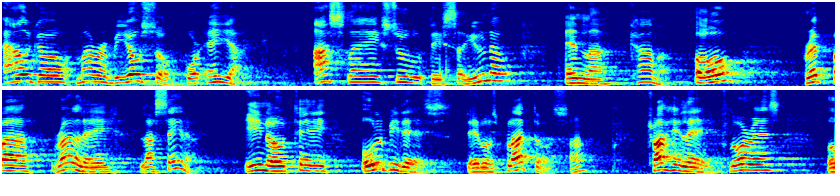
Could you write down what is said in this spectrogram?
algo maravilloso por ella. Hazle su desayuno en la cama o preparale la cena y no te olvides de los platos. ¿eh? Trájele flores o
